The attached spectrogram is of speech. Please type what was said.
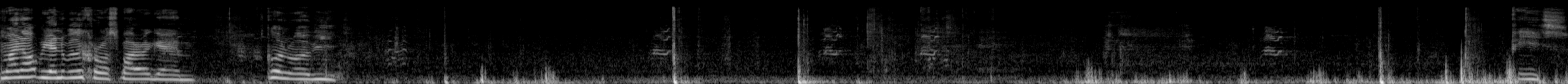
Might not be ending with a crossbar again. Go on, Robbie. Peace.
